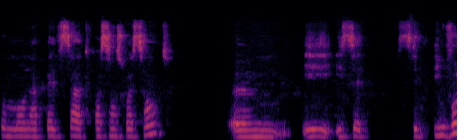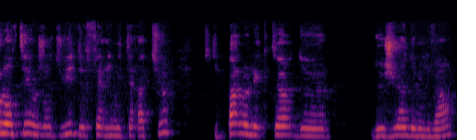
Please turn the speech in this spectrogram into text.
comme on appelle ça, à 360. Euh, et, c'est une volonté aujourd'hui de faire une littérature qui parle au lecteur de, juin 2020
